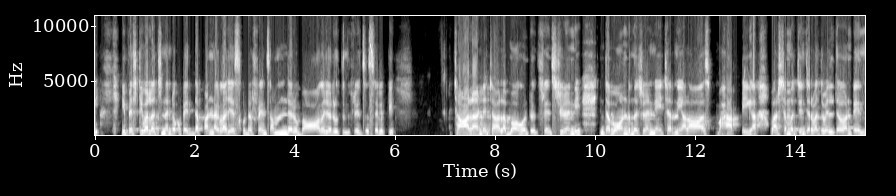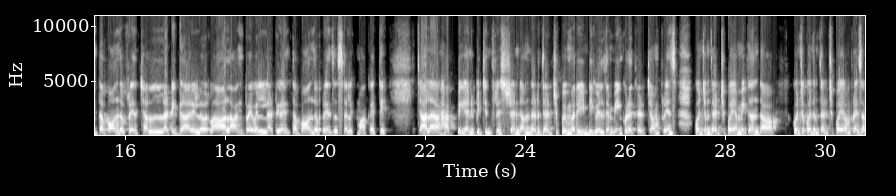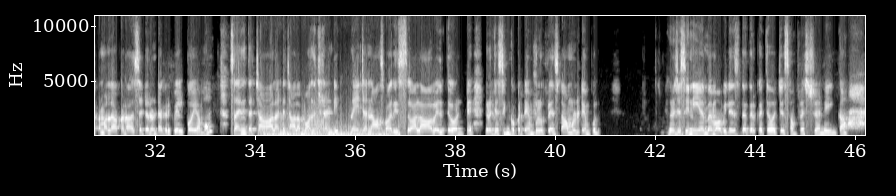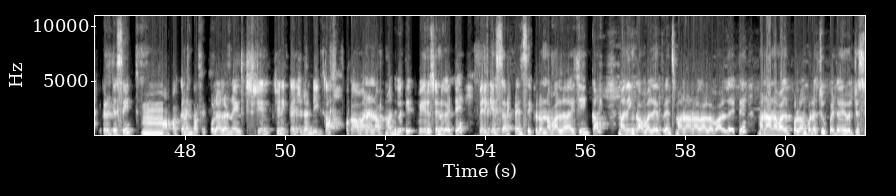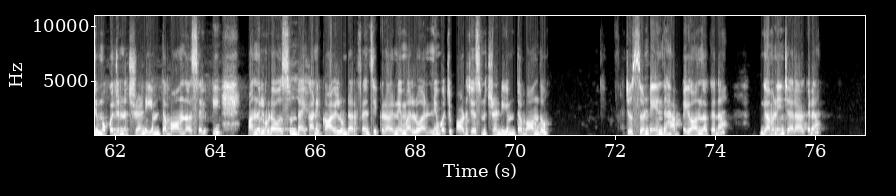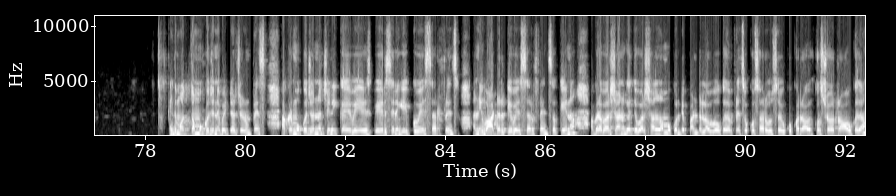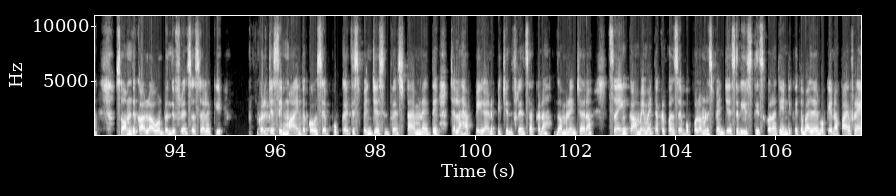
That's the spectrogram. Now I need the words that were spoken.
ఈ ఫెస్టివల్ వచ్చిందంటే ఒక పెద్ద పండగలా చేసుకుంటారు ఫ్రెండ్స్ అందరూ బాగా జరుగుతుంది ఫ్రెండ్స్ అసలుకి చాలా అంటే చాలా బాగుంటుంది ఫ్రెండ్స్. చూడండి ఎంత బాగుంటుందో చూడండి నేచర్ని అలా హ్యాపీగా వర్షం వచ్చిన తర్వాత వెళ్తూ ఉంటే ఎంత బాగుందో ఫ్రెండ్స్. చల్లటి గాలిలో అలా లాంగ్ డ్రైవ్ వెళ్ళినట్టుగా ఎంత బాగుందో ఫ్రెండ్స్ అసలు మాకైతే. చాలా హ్యాపీగా అనిపించింది ఫ్రెండ్స్. చూడండి అందరూ తడిచిపోయి మరి ఇంటికి వెళ్తే మేము కూడా తడిచాం ఫ్రెండ్స్. కొంచెం తడిచిపోయాం మిగతా కొంచెం కొంచెం తడిచిపోయాం ఫ్రెండ్స్. అక్కడ మళ్ళీ అక్కడ సెటర్ ఉంటే అక్కడికి వెళ్ళిపోయాము. సో ఎంత చాలా అంటే చాలా బాగుంది చూడండి. నేచర్ని ఆస్వాదిస్తూ అలా వెళ్తూ ఉంటే ఇక్కడ వచ్చేసి ఇంకొక టెంపుల్ ఫ్రెండ్స్ రాముల టెంపుల్. ఇక్కడ వచ్చేసి నియర్ బై మా విలేజ్ దగ్గరకు అయితే వచ్చేసాం ఫ్రెండ్స్ చూడండి ఇంకా. ఇక్కడ వచ్చేసి మా పక్కన ఇంకా అక్కడ పొలాలు ఉన్నాయి. శె- చూడండి ఇంకా ఒక వన్ అండ్ హాఫ్ మంత్ అయితే వేరుశెనగ అయితే పెరికేస్తారు ఫ్రెండ్స్ ఇక్కడ ఉన్న వాళ్ళు అయితే ఇంకా. మాది ఇంకా అవ్వలేదు ఫ్రెండ్స్ మా నాన్నగాళ్ళ వాళ్ళు అయితే మా నాన్న వాళ్ళ పొలం కూడా చూపెట్టారు ఇది వచ్చేసి మొక్కజొన్న చూడండి ఎంత బాగుందో అసలుకి. పందులు కూడా వస్తుంటాయి కానీ కాయలు ఉంటారు ఫ్రెండ్స్ ఇక్కడ నెమళ్ళు అన్ని వచ్చి పాడు చేస్తున్న చూడండి ఎంత బాగుందో. చూస్తుంటే ఎంత హ్యాపీగా ఉందో కదా. గమనించారా అక్కడ? ఇది మొత్తం మొక్కజొన్న పెట్టారు చూడండి ఫ్రెండ్స్. అక్కడ మొక్కజొన్న చెనిక్కాయ వే వేరుశెనగ ఎక్కువ వేస్తారు ఫ్రెండ్స్. అన్ని వాటర్ కే వేస్తారు ఫ్రెండ్స్ ఓకేనా? అక్కడ వర్షానికి అయితే వర్షాలు నమ్ముకుంటే పంటలు అవ్వవు కదా ఫ్రెండ్స్. ఒక్కోసారి వస్తాయి ఒక్కొక్క రా ఒక్కొక్కసారి రావు కదా. సో అందుకే అలా ఉంటుంది ఫ్రెండ్స్ అసలకి. ఇక్కడ వచ్చేసి మా ఇంత కొద్దిసేపు కుక్ అయితే స్పెండ్ చేసింది ఫ్రెండ్స్. టైం అయితే చాలా హ్యాపీగా అనిపించింది ఫ్రెండ్స్ అక్కడ. గమనించారా? సో ఇంకా మేమైతే అక్కడ కొంతసేపు పొలంలో స్పెండ్ చేసి రీల్స్ తీసుకొని అయితే ఇంటికైతే బయలుదేరి. ఓకేనా? Five friends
